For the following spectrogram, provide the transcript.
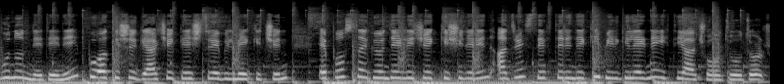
Bunun nedeni bu akışı gerçekleştirebilmek için e-posta gönderilecek kişilerin adres defterindeki bilgilerine ihtiyaç olduğudur.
